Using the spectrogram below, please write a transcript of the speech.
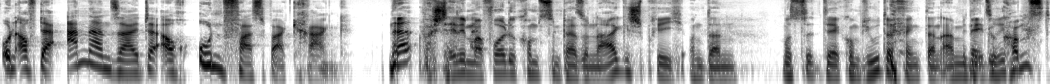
und auf der anderen Seite auch unfassbar krank. Ne? Aber stell dir mal vor, du kommst zum Personalgespräch und dann musst der Computer fängt dann an mit Nee, du, kommst,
